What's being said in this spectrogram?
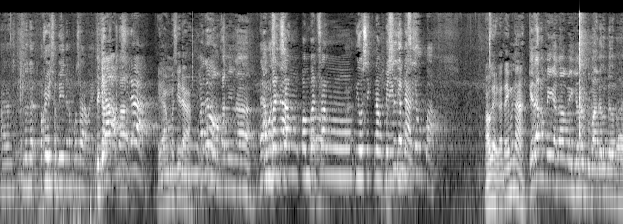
Ano, ano, na- pakisabihin na lang po sa akin. Hindi ka Kaya ako sila. Hayaan mo sila. Ano? kanina. Kaya mo sila. Pambansang, pambansang music ng Gusto niya Pilipinas. pa. Okay, kantahin mo na. Kailangan may ano, may gano'n, gumagano'n gano'n ka.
